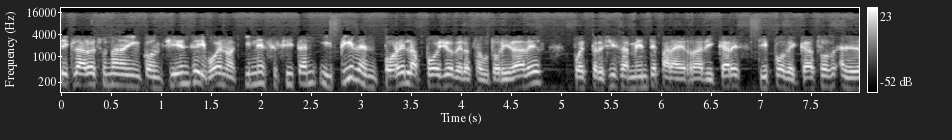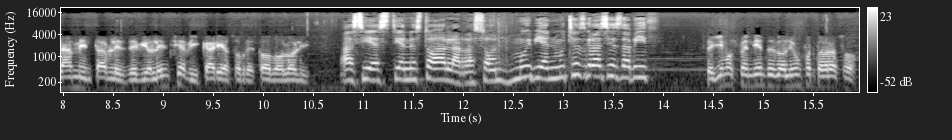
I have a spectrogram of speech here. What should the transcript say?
Sí, claro, es una inconsciencia y bueno, aquí necesitan y piden por el apoyo de las autoridades, pues precisamente para erradicar este tipo de casos lamentables de violencia vicaria, sobre todo, Loli. Así es, tienes toda la razón. Muy bien, muchas gracias, David. Seguimos pendientes, Loli, un fuerte abrazo.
